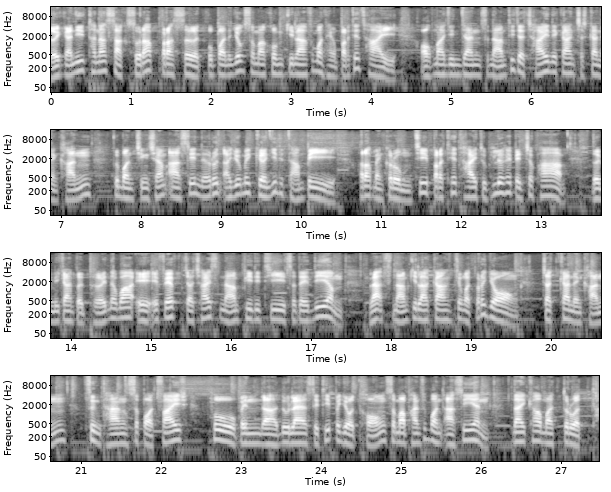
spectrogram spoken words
โดยการนี้ธนศักดิ์สุรประเสริฐ อุปนายกสมาคมกีฬาฟุตบอลแห่งประเทศไทย ออกมายืนยันสนามที่จะใช้ในการจัดการแข่งขันฟุตบอลชิงแชมป์อาเซียนในรุ่นอายุไม่เกิน 23 ปีรอบแบ่งกลุ่มที่ประเทศไทยถูกเลือกให้เป็นเจ้าภาพ โดยมีการเปิดเผยนะว่า AFF จะใช้สนาม PTT Stadium และสนามกีฬากลางจังหวัดระยอง จัดการแข่งขัน ซึ่งทาง Sport f i ผู้เป็นดูแลสิทธิประโยชน์ของสมาพันธ์ฟุตบอลอาเซียน ได้เข้ามาตรวจท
